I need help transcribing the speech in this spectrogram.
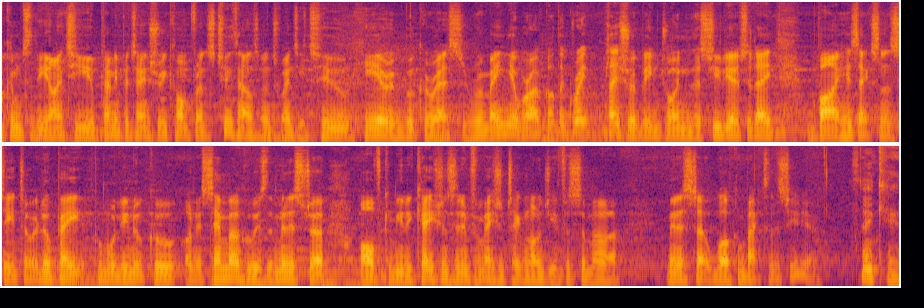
welcome to the ITU Plenipotentiary Conference 2022 here in Bucharest in Romania, where I've got the great pleasure of being joined in the studio today by His Excellency Toelupe Poumulinuku Onesemo, who is the Minister of Communications and Information Technology for Samoa. Minister, welcome back to the studio. Thank you.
